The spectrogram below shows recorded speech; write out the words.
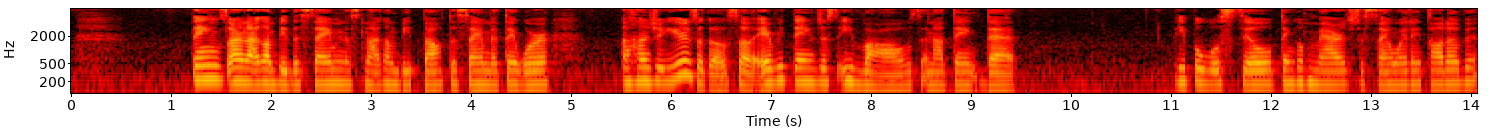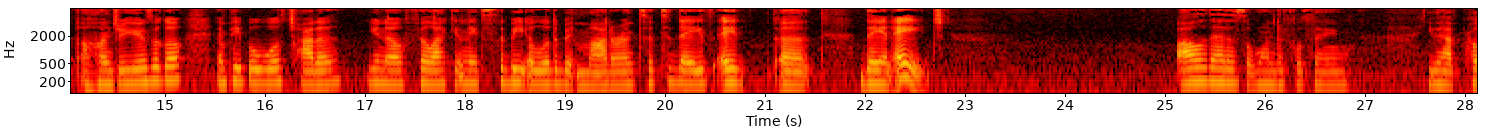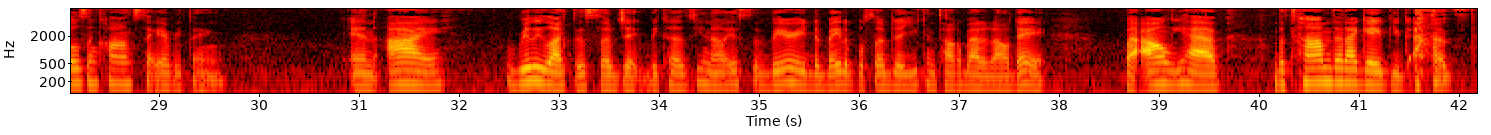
things are not going to be the same and it's not going to be thought the same that they were a hundred years ago. So everything just evolves, and I think that people will still think of marriage the same way they thought of it a hundred years ago, and people will try to you know, feel like it needs to be a little bit modern to today's age, uh, day and age. All of that is a wonderful thing. You have pros and cons to everything. And I really like this subject because, you know, it's a very debatable subject. You can talk about it all day. But I only have the time that I gave you guys.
